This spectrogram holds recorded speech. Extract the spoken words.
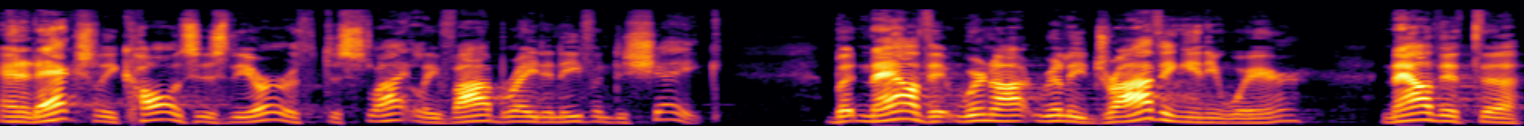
and it actually causes the earth to slightly vibrate and even to shake. But now that we're not really driving anywhere, now that the,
